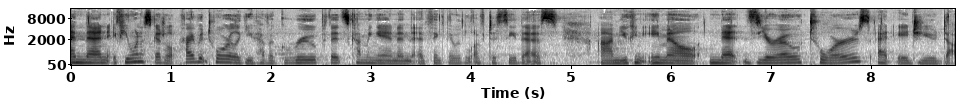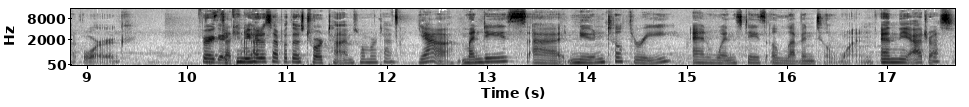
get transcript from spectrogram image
And then, if you want to schedule a private tour, like you have a group that's coming in and I think they would love to see this, um, you can email netzerotours at agu.org. Very good. Can you hit up. us up with those tour times one more time? Yeah, Mondays uh, noon till 3 and Wednesdays 11 till 1. And the address?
